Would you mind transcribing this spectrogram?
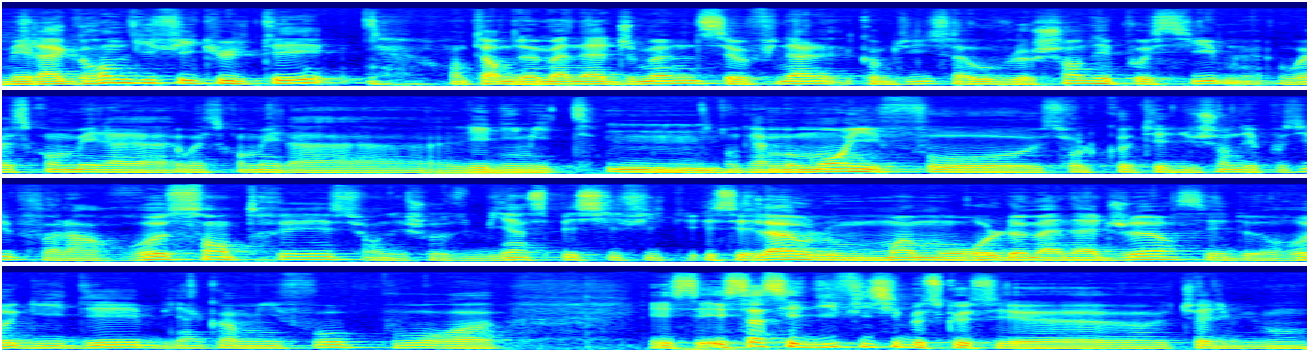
Mais la grande difficulté en termes de management, c'est au final, comme tu dis, ça ouvre le champ des possibles. Où est-ce qu'on met, la, où qu'on met la- les limites? Hmm. Donc à un moment, il faut, sur le côté du champ des possibles, il va falloir recentrer sur des choses bien spécifiques. Et c'est là où moi, mon rôle de manager, c'est de reguider bien comme il faut pour... euh, et, ça, c'est difficile parce que c'est, euh, tu as bon,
